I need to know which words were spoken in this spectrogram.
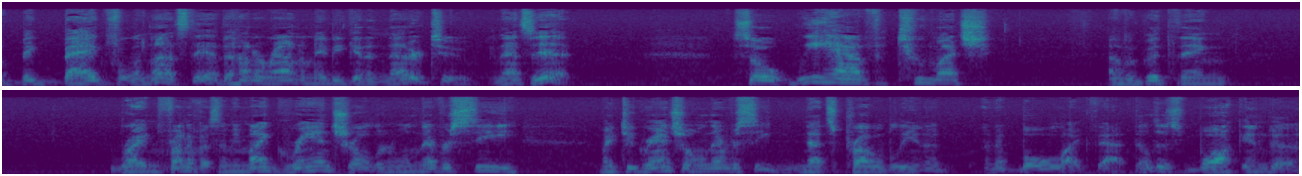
a big bag full of nuts. They had to hunt around and maybe get a nut or two, and that's it. So we have too much of a good thing right in front of us. I mean, my grandchildren will never see my two grandchildren will never see nuts probably in a in a bowl like that. They'll just walk into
